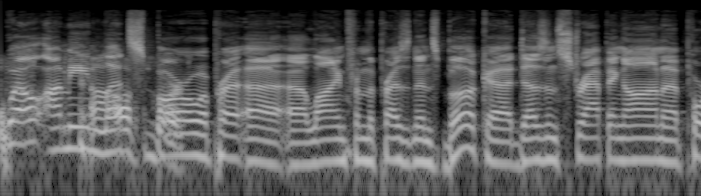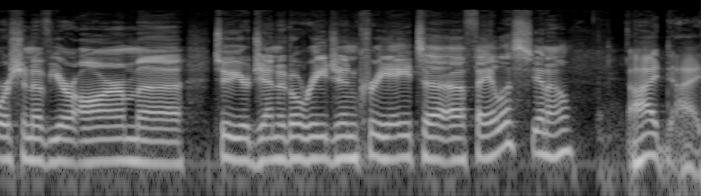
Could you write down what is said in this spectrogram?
Well, I mean, Uh, let's borrow a, pre- uh, a line from the president's book. Uh, doesn't strapping on a portion of your arm uh, to your genital region create a, a phallus? You know, I, I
